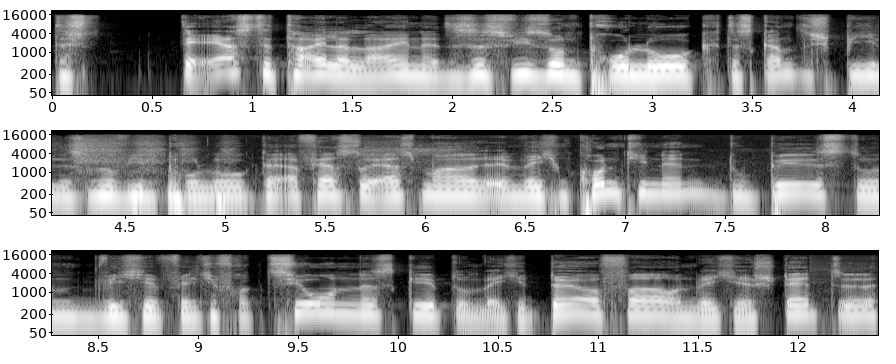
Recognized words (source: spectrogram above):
das, der erste Teil alleine, das ist wie so ein Prolog. Das ganze Spiel ist nur wie ein Prolog. da erfährst du erstmal, in welchem Kontinent du bist und welche, welche Fraktionen es gibt und welche Dörfer und welche Städte.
